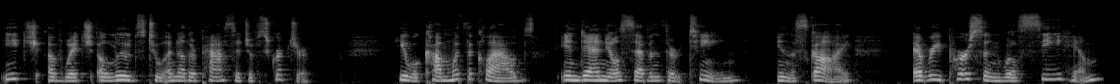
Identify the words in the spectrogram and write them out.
each of which alludes to another passage of Scripture. He will come with the clouds in Daniel 7:13 in the sky. Every person will see him,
